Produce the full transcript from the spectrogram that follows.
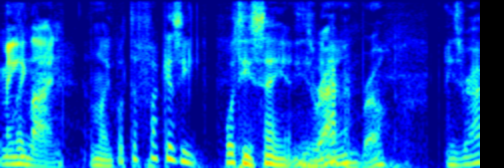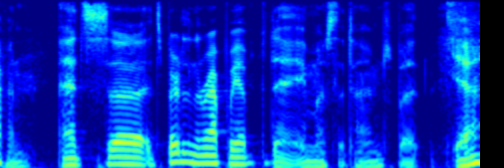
Main like, line. I'm like, what the fuck is he? What's he saying? He's you know? rapping, bro. He's rapping. That's uh, it's better than the rap we have today most of the times. But Yeah,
